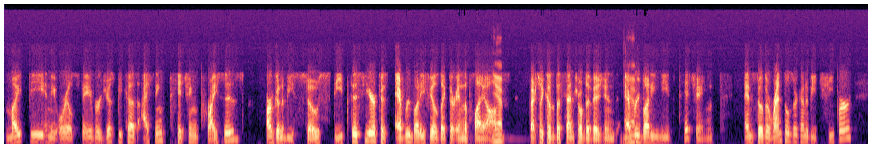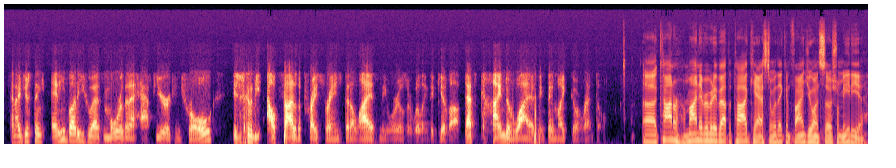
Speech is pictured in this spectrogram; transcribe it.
might be in the Orioles' favor just because I think pitching prices are going to be so steep this year because everybody feels like they're in the playoffs, Yep. Especially because of the central divisions. Yep. Everybody needs pitching. And so the rentals are going to be cheaper. And I just think anybody who has more than a half year of control is just going to be outside of the price range that Elias and the Orioles are willing to give up. That's kind of why I think they might go rental. Uh, Connor, remind everybody about the podcast and where they can find you on social media.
